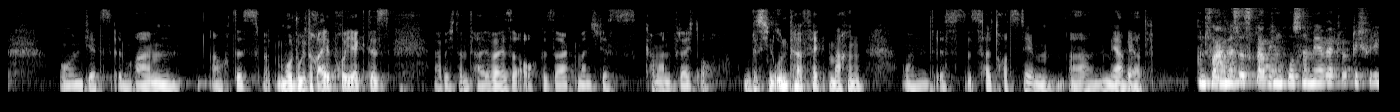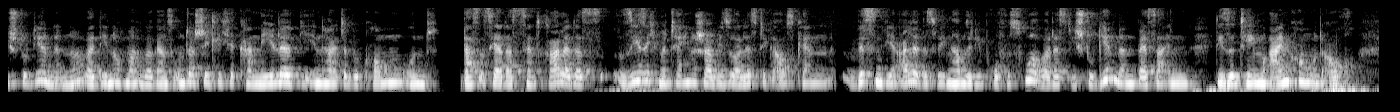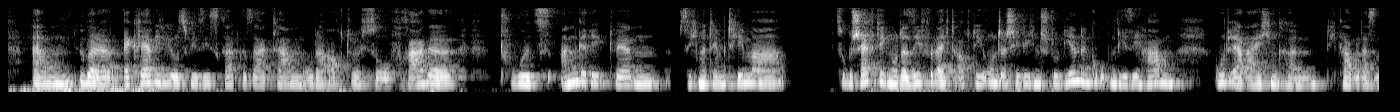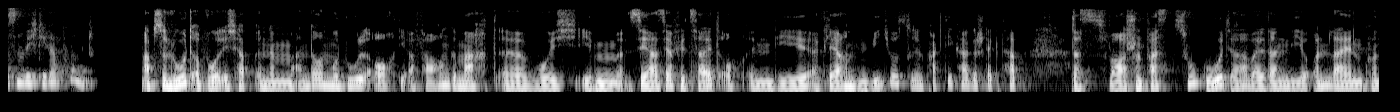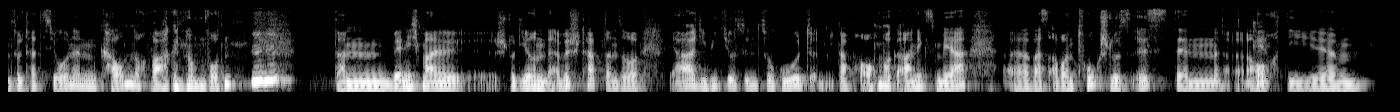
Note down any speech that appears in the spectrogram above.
Und jetzt im Rahmen auch des Modul 3 Projektes habe ich dann teilweise auch gesagt, manches kann man vielleicht auch ein bisschen unperfekt machen und es ist halt trotzdem äh, Mehrwert. Und vor allem ist es, glaube ich, ein großer Mehrwert wirklich für die Studierenden, ne? weil die nochmal über ganz unterschiedliche Kanäle die Inhalte bekommen. Und das ist ja das Zentrale, dass Sie sich mit technischer Visualistik auskennen, wissen wir alle, deswegen haben Sie die Professur, aber dass die Studierenden besser in diese Themen reinkommen und auch ähm, über Erklärvideos, wie Sie es gerade gesagt haben, oder auch durch so Fragetools angeregt werden, sich mit dem Thema zu beschäftigen oder Sie vielleicht auch die unterschiedlichen Studierendengruppen, die Sie haben, gut erreichen können. Ich glaube, das ist ein wichtiger Punkt. Absolut, obwohl ich habe in einem anderen Modul auch die Erfahrung gemacht, äh, wo ich eben sehr, sehr viel Zeit auch in die erklärenden Videos zu den Praktika gesteckt habe. Das war schon fast zu gut, ja, weil dann die Online-Konsultationen kaum noch wahrgenommen wurden. Mhm. Dann, wenn ich mal Studierende erwischt habe, dann so, ja, die Videos sind so gut, da brauchen wir gar nichts mehr, äh, was aber ein Trugschluss ist, denn okay. auch die ähm,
